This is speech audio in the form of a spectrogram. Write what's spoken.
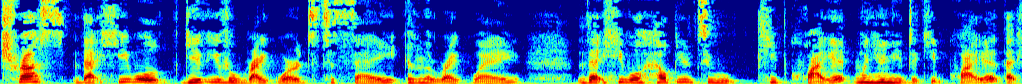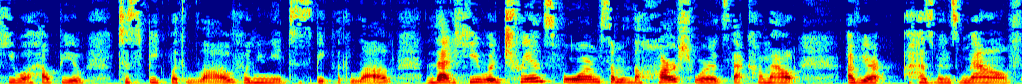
trust that he will give you the right words to say in the right way, that he will help you to keep quiet when you need to keep quiet, that he will help you to speak with love when you need to speak with love, that he would transform some of the harsh words that come out of your husband's mouth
